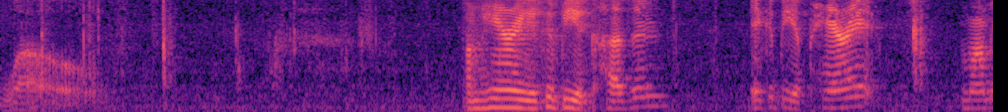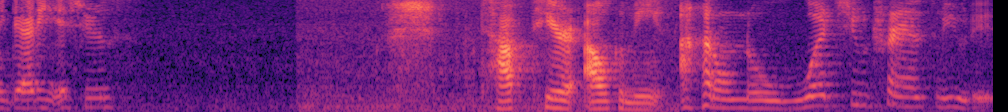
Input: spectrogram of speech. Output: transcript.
Whoa. I'm hearing it could be a cousin. It could be a parent. Mommy daddy issues. Top tier alchemy. I don't know what you transmuted,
